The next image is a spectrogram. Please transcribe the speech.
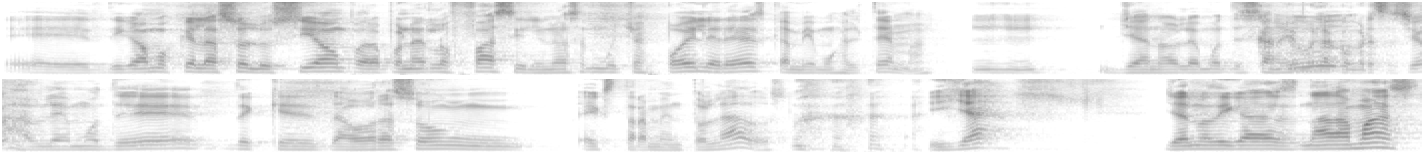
Eh, digamos que la solución, para ponerlo fácil y no hacer mucho spoiler, es cambiemos el tema. Ya no hablemos de salud. Cambiemos la conversación. Hablemos de, de que ahora son extramentolados. y ya. Ya no digas nada más.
